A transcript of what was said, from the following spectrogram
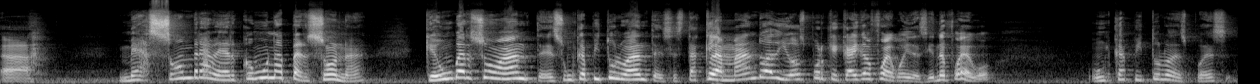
ah, me asombra ver cómo una persona que un verso antes, un capítulo antes, está clamando a Dios porque caiga fuego y desciende fuego, un capítulo después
